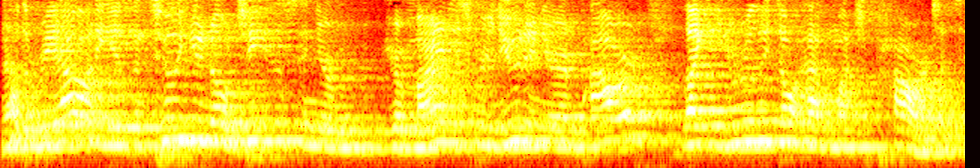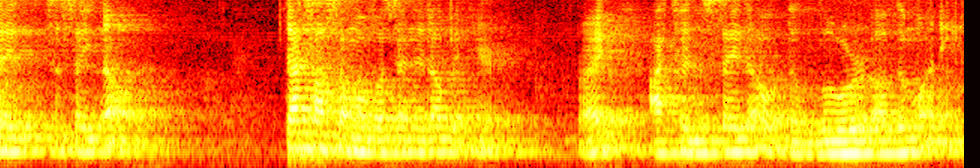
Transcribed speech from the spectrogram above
Now, the reality is, until you know Jesus and your, your mind is renewed and you're empowered, like you really don't have much power to, t- to say no. That's how some of us ended up in here right? I couldn't say no. The lure of the money,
